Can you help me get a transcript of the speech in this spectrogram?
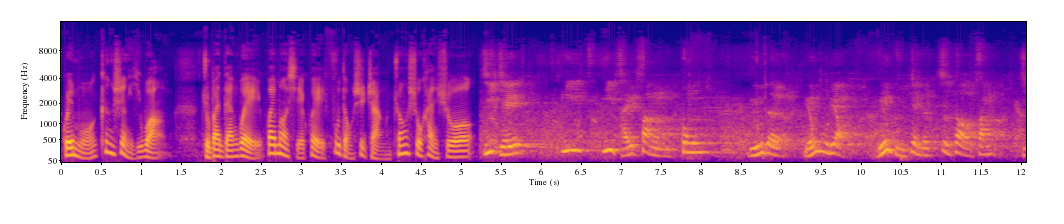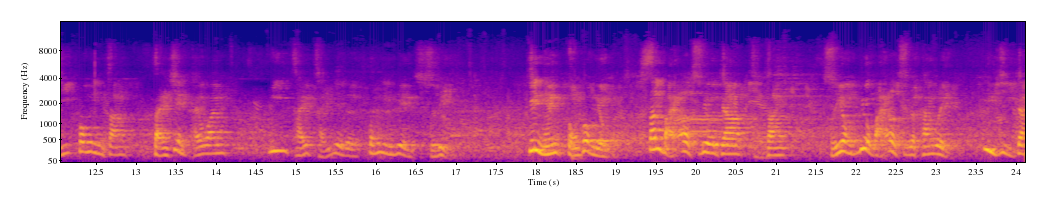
规模更胜以往。主办单位外贸协会副董事长庄树汉说：“。”一一材上中游的原物料、零组件的制造商及供应商，展现台湾一材产业的供应链实力。今年总共有三百二十六家厂商，使用六百二十个摊位，预计将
